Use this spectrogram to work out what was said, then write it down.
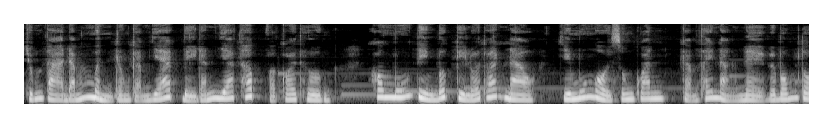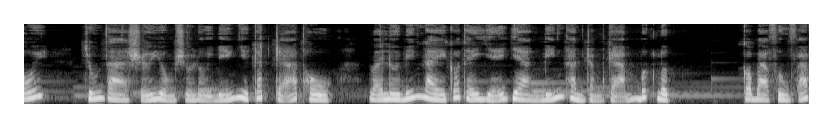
Chúng ta đắm mình trong cảm giác bị đánh giá thấp và coi thường, không muốn tìm bất kỳ lối thoát nào chỉ muốn ngồi xung quanh, cảm thấy nặng nề với bóng tối. Chúng ta sử dụng sự lười biếng như cách trả thù. Loại lười biếng này có thể dễ dàng biến thành trầm cảm, bất lực. Có ba phương pháp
